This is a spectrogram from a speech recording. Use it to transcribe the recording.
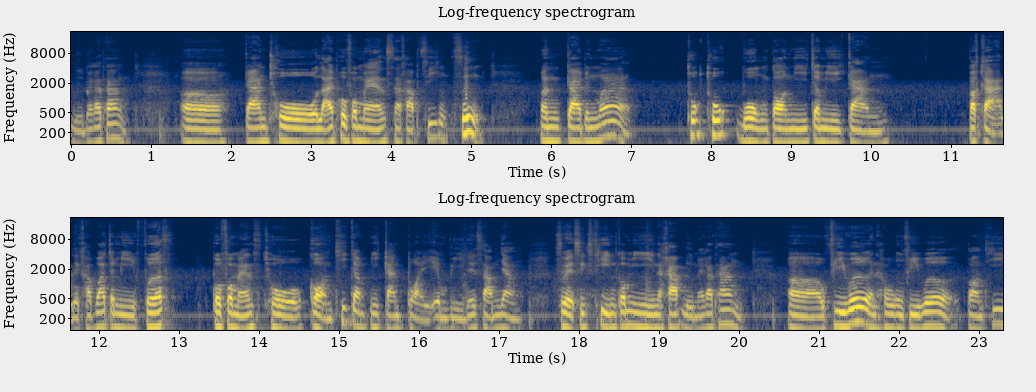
หรือแม้กระทั่งการโชว์ live performance นะครับซึ่งซึ่ง มันกลายเป็นว่าทุกๆวงตอนนี้จะมีการประกาศเลยครับว่าจะมี first performance show ก่อนที่จะมีการปล่อย MV ด้วยซ้ำอย่าง Sweet 16 ก็มีนะครับ หรือแม้กระทั่งเอ่อ Fever นะครับวง Fever ตอนที่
